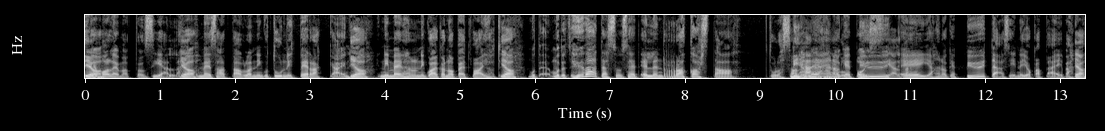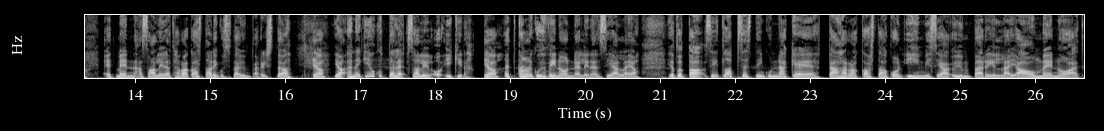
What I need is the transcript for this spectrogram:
Joo. ja molemmat on siellä, Joo. me saattaa olla niinku tunnit peräkkäin, Joo. niin meillähän on niinku aika nopeat vaihot. Mutta mut et hyvä tässä on se, että Ellen rakastaa tulla salille. hän ja ei hän halua oikein pois pyyt- sieltä. Ei, ja hän oikein pyytää sinne joka päivä, että mennään salille, että hän rakastaa niinku sitä ympäristöä. Joo. Ja hän ei kiukuttele salilla ikinä. Että hän on niin hyvin onnellinen siellä ja, ja tota, siitä lapsesta niin kuin näkee, että hän rakastaa, kun on ihmisiä ympärillä ja on menoa. Et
